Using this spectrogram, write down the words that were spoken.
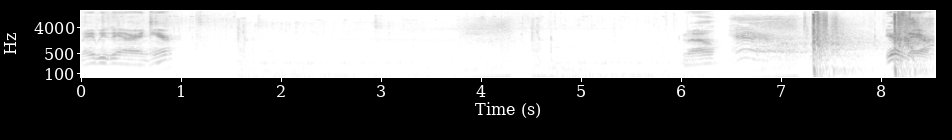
Maybe they are in here? No? Yeah, they are.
